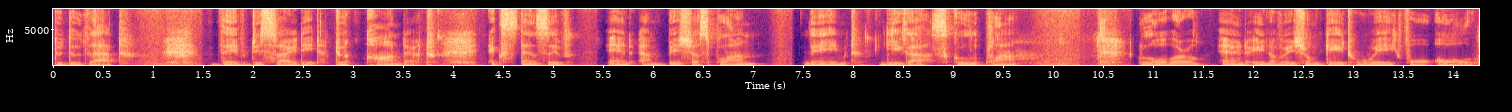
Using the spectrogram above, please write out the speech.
To do that, they've decided to conduct extensive and ambitious plan named Giga School Plan, Global and Innovation Gateway for All.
